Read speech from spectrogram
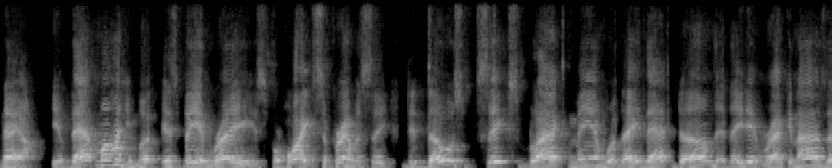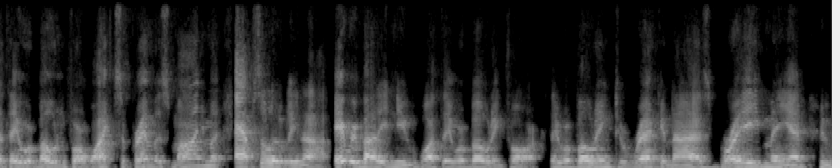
Now, if that monument is being raised for white supremacy, did those six black men, were they that dumb that they didn't recognize that they were voting for a white supremacist monument? Absolutely not. Everybody knew what they were voting for. They were voting to recognize brave men who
